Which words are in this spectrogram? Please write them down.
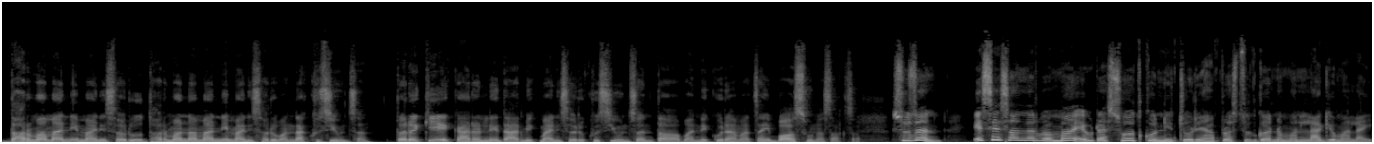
धर्म मान्ने मानिसहरू धर्म नमान्ने मानिसहरूभन्दा खुसी हुन्छन्। तर के कारणले धार्मिक मानिसहरू खुसी हुन्छन् त भन्ने कुरामा चाहिँ बस हुन सक्छ। सुजन यसै सन्दर्भमा एउटा शोधको निचोड यहाँ प्रस्तुत गर्न मन लाग्यो मलाई।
